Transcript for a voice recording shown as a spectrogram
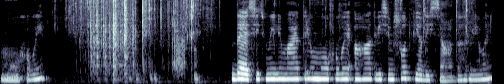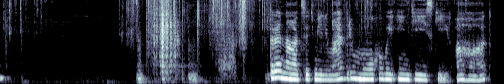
Моховий. 10 мм моховий агат 850 гривень. Тринадцять міліметрів моховий індійський агат.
